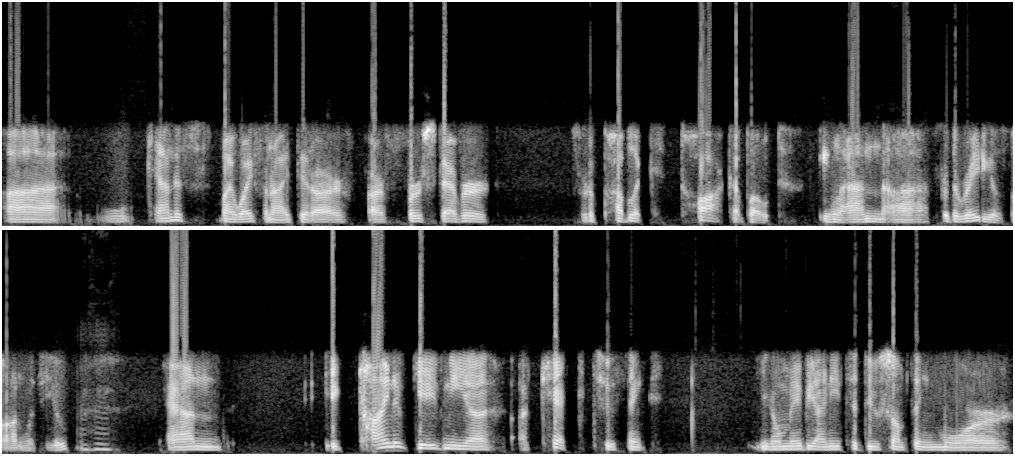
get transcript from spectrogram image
Uh, Candace, my wife, and I did our our first ever sort of public talk about Elan uh, for the radiothon with you, and it kind of gave me a a kick to think, you know, maybe I need to do something more,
